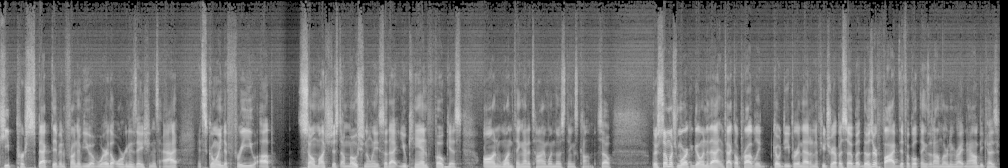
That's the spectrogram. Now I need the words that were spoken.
keep perspective in front of you of where the organization is at, it's going to free you up so much just emotionally so that you can focus on one thing at a time when those things come. So there's so much more I could go into that. In fact, I'll probably go deeper in that in a future episode, but those are five difficult things that I'm learning right now because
